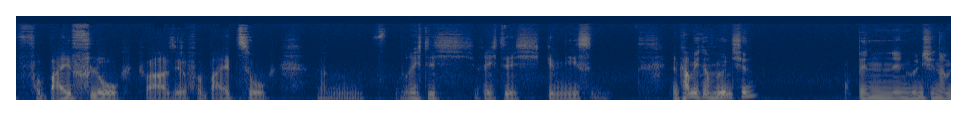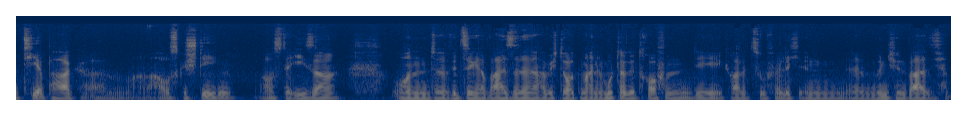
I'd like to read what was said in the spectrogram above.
vorbeiflog quasi oder vorbeizog, ähm, richtig, richtig genießen. Dann kam ich nach München, bin in München am Tierpark ähm, ausgestiegen aus der Isar und äh, witzigerweise habe ich dort meine Mutter getroffen, die gerade zufällig in äh, München war. Ich hab,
